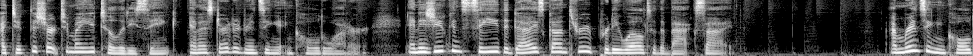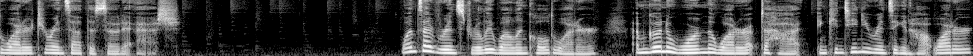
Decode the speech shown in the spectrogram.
I took the shirt to my utility sink and I started rinsing it in cold water. And as you can see, the dye's gone through pretty well to the back side. I'm rinsing in cold water to rinse out the soda ash. Once I've rinsed really well in cold water, I'm going to warm the water up to hot and continue rinsing in hot water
